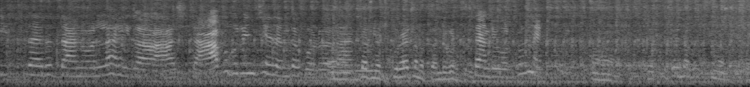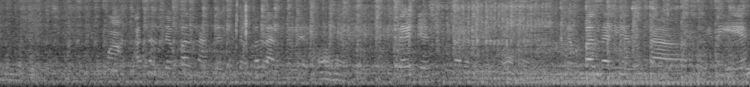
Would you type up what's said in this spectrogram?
ఇద్దరు దానివల్ల ఇక ఆ షాపు గురించి ఏదంతా గొడవ కానీ ఇద్దరు నెట్టుకురా తన తండ్రి కొడుకు తండ్రి కొడుకు నెట్టుకుంది ఆహా. నెట్టుకుంటే నాకు వచ్చిందంట సంబంధం. మా అసలు దెబ్బలు నాకు తెలిసి దెబ్బలు తగ్గలేదు ఆహా. చేసుకున్నారు అంతే. దెబ్బలు తగినంత ఇది ఏం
